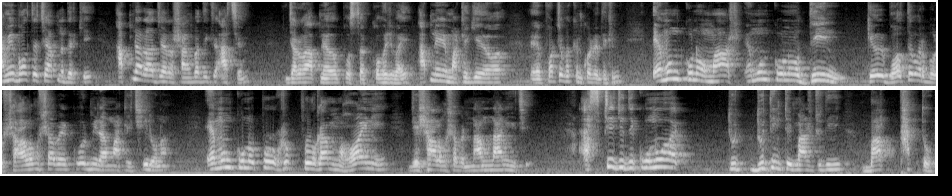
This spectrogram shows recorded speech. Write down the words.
আমি বলতে চাই আপনাদেরকে, আপনারা যারা সাংবাদিক আছেন, যারা আপনি উপস্থিত কবির ভাই, আপনি মাঠে গিয়ে পর্যবেক্ষণ করে দেখেন, এমন কোনো মাস, এমন কোনো দিন কেউ বলতে পারব শাহ আলম সাহেবের কর্মীরা মাঠে ছিল না। এমন কোনো প্রোগ্রাম হয়নি যে শাহ আলম সাহেবের নাম না নিয়েছে। আজকে যদি কোনো এক দু- তিনটে মাস যদি বাদ থাকতো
